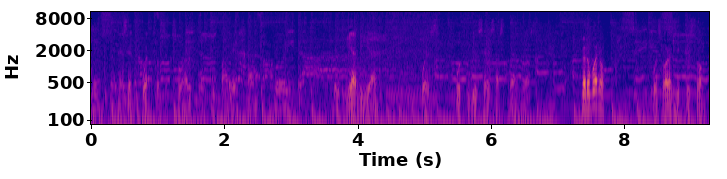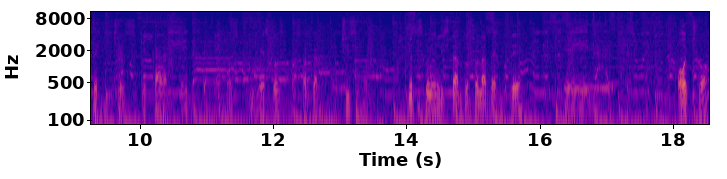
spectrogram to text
en, ese encuentro sexual con su pareja de, día a día pues utilice esas prendas. Pero bueno pues ahora sí que son fetiches que cada quien tenemos y de estos nos faltan muchísimos. Yo te estoy enlistando solamente eh, 8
